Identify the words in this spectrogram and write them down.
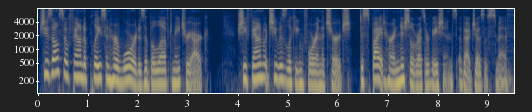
She has also found a place in her ward as a beloved matriarch. She found what she was looking for in the church, despite her initial reservations about Joseph Smith.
